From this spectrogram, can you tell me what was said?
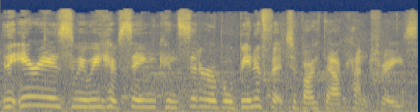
the areas where we have seen considerable benefit to both our countries.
